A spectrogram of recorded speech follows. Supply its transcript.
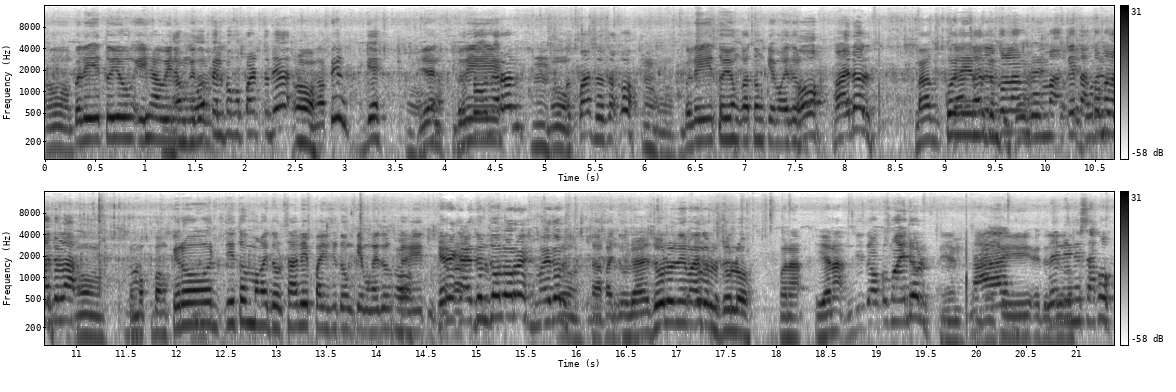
Oh, bali ito yung ihawin ng mga idol. apel pa ko part to dia. Oh. Apil. Sige. Ayan, bali. Luto na ron. Oh. Magpaso sa ko. Oh, bali ito yung katongki mga idol. Oo, mga idol. Sa Magkunin mo ko lang makita ko mga idol ah. Oh, tumakbang. Pero dito mga idol, sali pa yun si Tongki mga idol. Kahit Kire ka idol solo re, mga idol. Oh, saka jolo. Kaya solo ni mga idol, solo. Mana, yan na. Dito ako mga idol. Ayan, Na, si Idol lilinis ako.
